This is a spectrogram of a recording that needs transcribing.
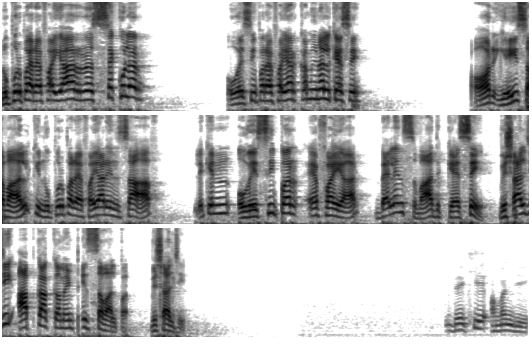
नुपुर पर एफआईआर सेकुलर ओवैसी पर एफआईआर कम्युनल कैसे? और यही सवाल कि नुपुर पर एफआईआर इंसाफ, लेकिन ओवेसी पर एफआईआर बैलेंसवाद कैसे? विशाल जी, आपका कमेंट इस सवाल पर। विशाल जी। देखिए अमन जी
